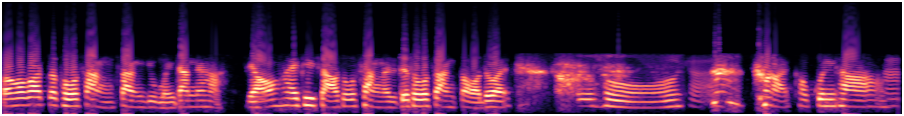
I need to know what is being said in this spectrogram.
เขาเขาก็จะโทรสั่งสั่งอยู่เหมือนกันเนี่ยค่ะ เดี๋ยวให้พี่สาวโทรสั่งอะเดี๋ยวจะโทรสั่งต่อด้วยโอ้โหค่ะ ค่ะ ขอบคุณค่ะค่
